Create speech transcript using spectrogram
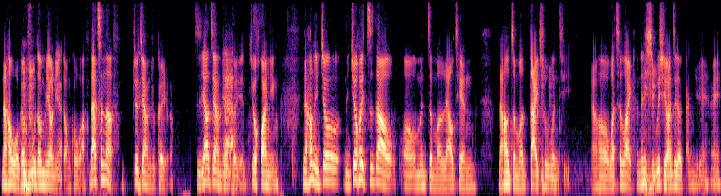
然后我跟富都没有你懂国王，That's enough，就这样就可以了。只要这样就可以，Yeah. 就欢迎。然后你就你就会知道，呃，我们怎么聊天，然后怎么带出问题，mm hmm. 然后 What's it like？那你喜不喜欢这个感觉？哎、mm，hmm.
